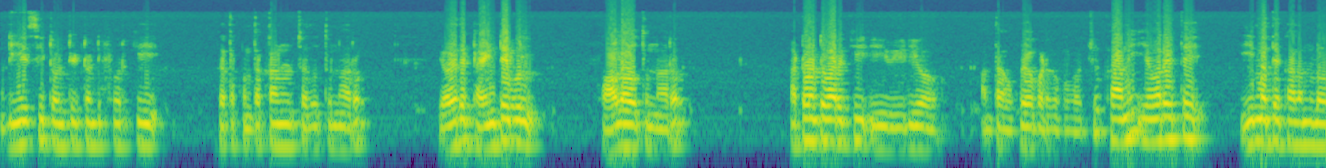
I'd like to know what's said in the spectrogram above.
డిఎస్సి ట్వంటీ ట్వంటీ ఫోర్కి గత కొంతకాలం చదువుతున్నారో ఎవరైతే టైం టేబుల్ ఫాలో అవుతున్నారో అటువంటి వారికి ఈ వీడియో అంత ఉపయోగపడకపోవచ్చు. కానీ ఎవరైతే ఈ మధ్య కాలంలో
